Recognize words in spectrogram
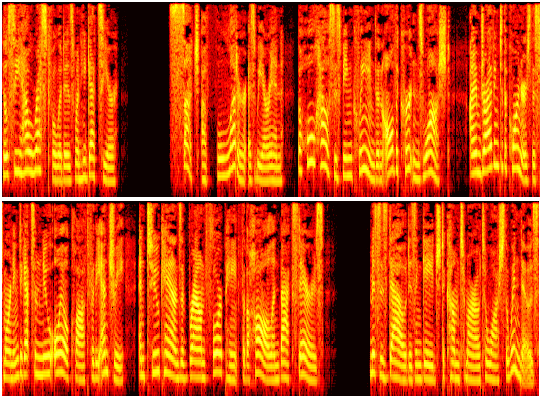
He'll see how restful it is when he gets here. Such a flutter as we are in. The whole house is being cleaned and all the curtains washed. I am driving to the corners this morning to get some new oilcloth for the entry and two cans of brown floor paint for the hall and back stairs. Mrs. Dowd is engaged to come tomorrow to wash the windows.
